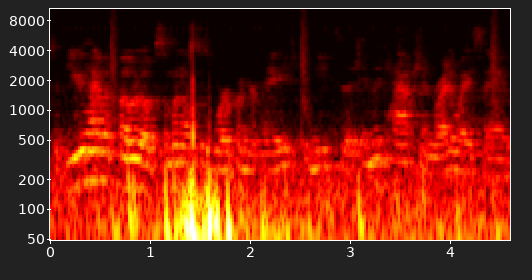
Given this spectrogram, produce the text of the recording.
So if you have a photo of someone else's work on your page, it needs to, in the caption right away say,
